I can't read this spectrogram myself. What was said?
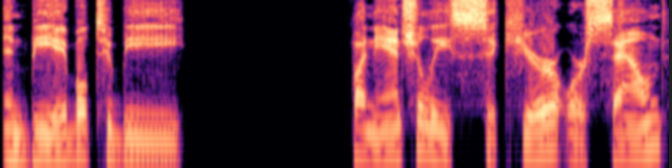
and be able to be financially secure or sound.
